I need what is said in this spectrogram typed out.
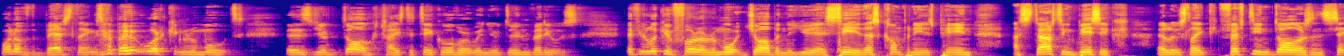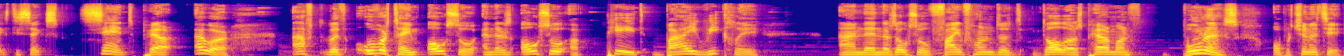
One of the best things about working remote is your dog tries to take over when you're doing videos. If you're looking for a remote job in the USA, this company is paying a starting basic, it looks like $15.66 per hour after, with overtime also, and there's also a paid bi-weekly and then there's also $500 per month bonus opportunity.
